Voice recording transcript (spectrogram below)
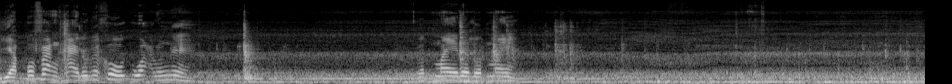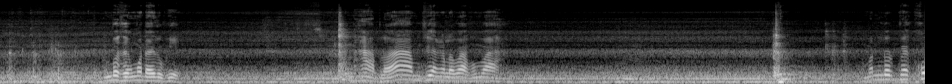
เหยียบพอฟังไทยรถไปโคอ้วมึงเลย รถไม่ได้รถไม่มันบ่ถึงวันใดลูกพี่มันหาบแล้วมันเพียงกันแล้วว่าผมว่า มันรถแมคโคร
